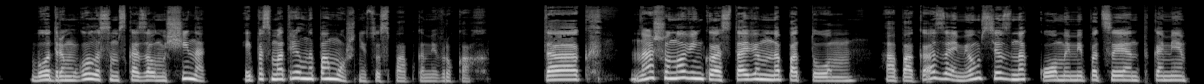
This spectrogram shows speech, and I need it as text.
— бодрым голосом сказал мужчина и посмотрел на помощницу с папками в руках. «Так, нашу новенькую оставим на потом, а пока займемся знакомыми пациентками».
